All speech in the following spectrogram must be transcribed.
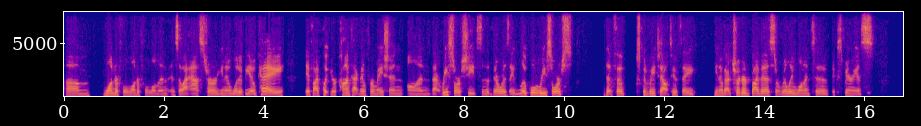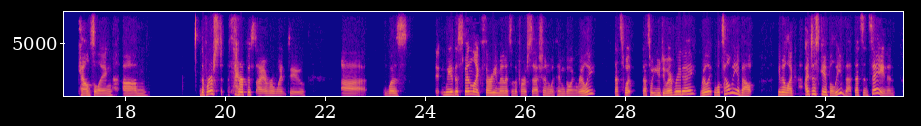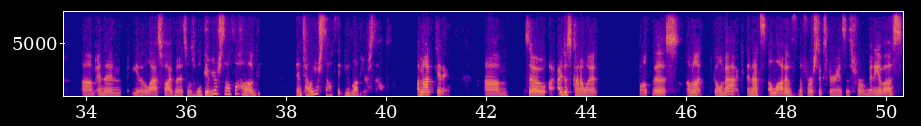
Um, wonderful, wonderful woman. And so I asked her, you know, would it be okay if I put your contact information on that resource sheet so that there was a local resource that folks could reach out to if they, you know, got triggered by this or really wanted to experience counseling. Um, the first therapist I ever went to uh, was, we had to spend like 30 minutes of the first session with him going, really? That's what that's what you do every day? Really? Well, tell me about you know, like, I just can't believe that. That's insane. And um, and then, you know, the last five minutes was, well, give yourself a hug and tell yourself that you love yourself. I'm not kidding. Um, so I, I just kind of went, bunk this. I'm not going back. And that's a lot of the first experiences for many of us.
